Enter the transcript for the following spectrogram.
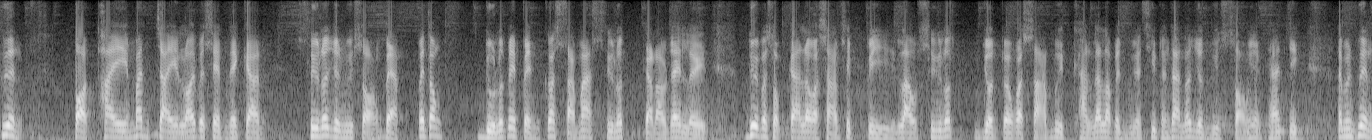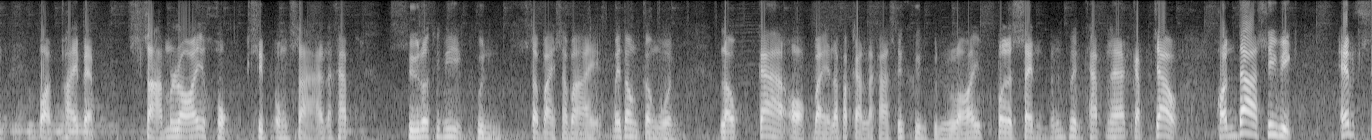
เพื่อนๆปลอดภัยมั่นใจ 100%ในการซื้อรถยนต์มือสองแบบไม่ต้องดูรถไม่เป็นก็สามารถซื้อรถกับเราได้เลย ด้วยประสบการณ์เรากว่า 30 ปี เราซื้อรถยนต์มากว่า 30,000 คัน แล้วเราเป็นมืออาชีพทางด้านรถยนต์มือสองอย่างแท้จริง ให้เพื่อนๆปลอดภัยแบบ 360 องศานะครับ ซื้อรถที่นี่คุณสบายๆไม่ต้องกังวล เรากล้าออกใบรับประกันราคาซื้อคืนคุณร้อยเปอร์เซ็นต์เพื่อนๆครับนะกับเจ้า Honda Civic FC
